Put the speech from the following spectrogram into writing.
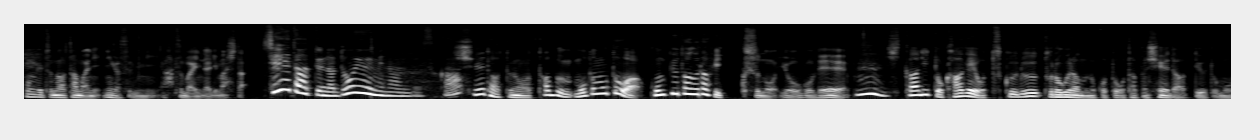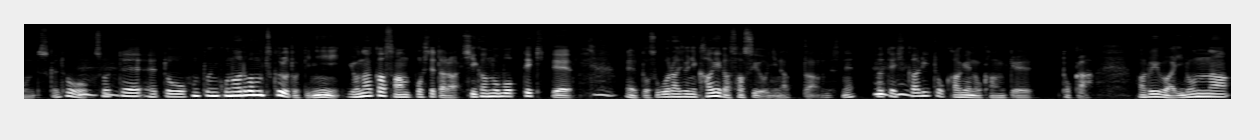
今月の頭に2月に発売になりました。シェーダーっていうのはどういう意味なんですか？シェーダーというのは多分もともとはコンピュータグラフィックスの用語で、うん。光と影を作るプログラムのことを多分シェーダーっていうと思うんですけど、うんうんそうやって、えっと、本当にこのアルバム作る時に夜中散歩してたら日が昇ってきて、えっと、そこら中に影が差すようになったんですね。そうやって光と影の関係とか、あるいはいろんな、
